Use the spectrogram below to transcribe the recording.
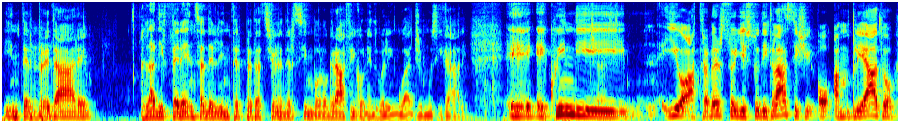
interpretare la differenza dell'interpretazione del simbolo grafico nei due linguaggi musicali e, e quindi certo. io attraverso gli studi classici ho ampliato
